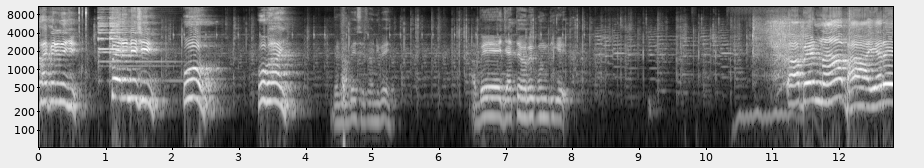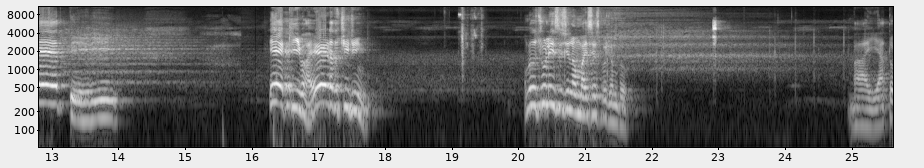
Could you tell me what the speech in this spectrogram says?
ভাই পেরে নিয়েছি পেরে নিয়েছি। ও ও ভাই। বে না শেষ হয়নি বে আবে, যেতে হবে কোন দিকে? আবে না ভাই, আরে তেরি। এ কি ভাই এটা তো চিটিং আমরা তো চলে এসেছিলাম ভাই, শেষ পর্যন্ত। ভাই, এত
